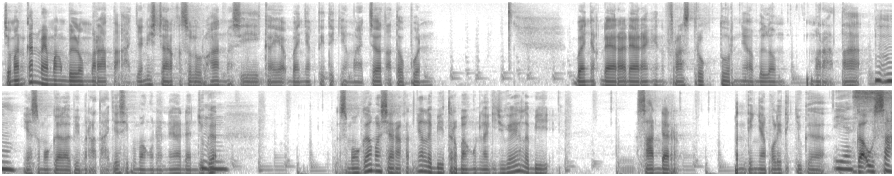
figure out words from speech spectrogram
Cuman kan memang belum merata aja nih secara keseluruhan. Masih kayak banyak titik yang macet ataupun banyak daerah-daerah yang infrastrukturnya belum merata. Mm-mm. Ya semoga lebih merata aja sih pembangunannya dan juga semoga masyarakatnya lebih terbangun lagi juga ya, lebih sadar pentingnya politik juga. Yes. Gak usah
